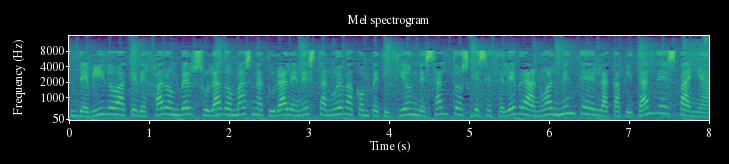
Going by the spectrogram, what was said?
debido a que dejaron ver su lado más natural en esta nueva competición de saltos que se celebra anualmente en la capital de España.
